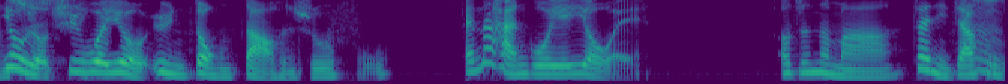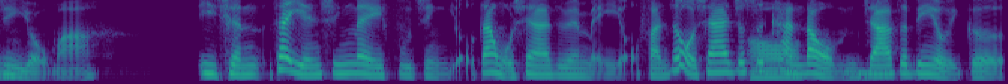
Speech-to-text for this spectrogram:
又有趣味又有运动到，很舒服。哎，那韩国也有哎？哦，真的吗？在你家附近有吗？以前在延兴内附近有，但我现在这边没有。反正我现在就是看到我们家这边有一个，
